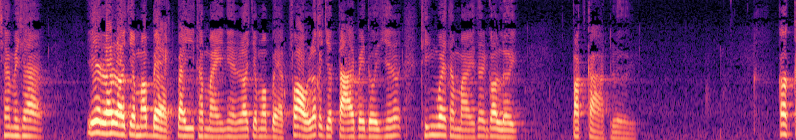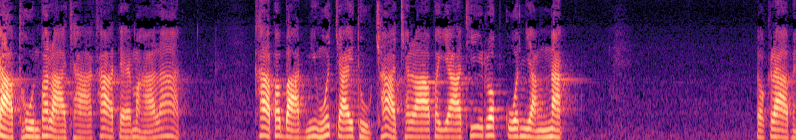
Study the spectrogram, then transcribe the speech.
ใช่ไม่ใช่ เอ๊ะแล้วเราจะมาแบกไปทำไมเนี่ย เราจะมาแบกเฝ้าแล้วก็จะตายไปโดยทิ้งไว้ทำไม ท่านก็เลยประกาศเลย ก็กราบทูลพระราชาข้าแต่มหาราชข้าพระบาทมีหัวใจถูกชาติชลาพยาที่รบกวนอย่างหนัก เรากล้าไหม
